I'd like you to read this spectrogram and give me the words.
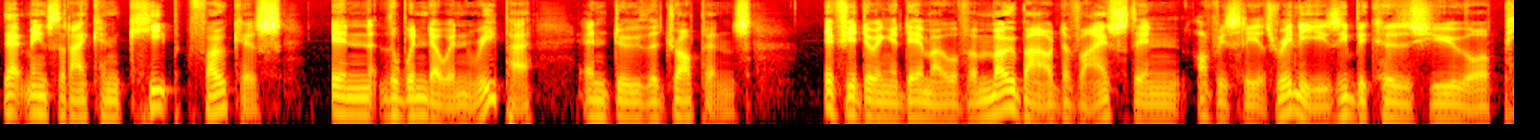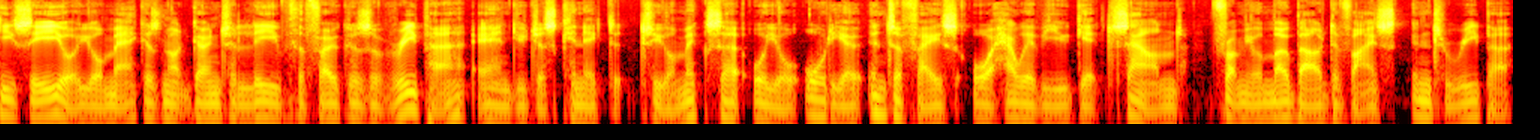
that means that I can keep focus in the window in Reaper and do the drop ins. If you're doing a demo of a mobile device, then obviously it's really easy because your PC or your Mac is not going to leave the focus of Reaper and you just connect it to your mixer or your audio interface or however you get sound from your mobile device into Reaper.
